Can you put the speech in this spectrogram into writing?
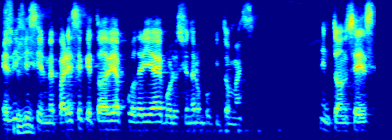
es difícil. Me parece que todavía podría evolucionar un poquito más. Entonces,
